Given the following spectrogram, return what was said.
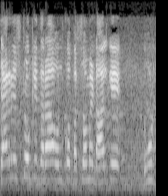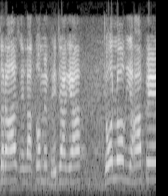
टेररिस्टों की तरह उनको बसों में डाल के दूर दराज इलाकों में भेजा गया। जो लोग यहाँ पे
